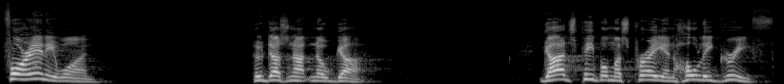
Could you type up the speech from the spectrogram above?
for anyone who does not know God. God's people must pray in holy grief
